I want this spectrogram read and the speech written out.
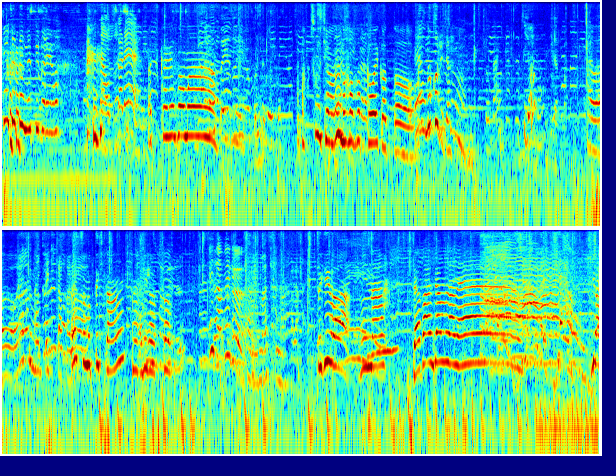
疲れちゃったんだってばよみんなお疲れ。お疲れ様。あそうじゃん。うんの母可愛かった。え残るじゃん。ちょう？だいいいよおやつ持ってきたかおやつ持ってきたん、ね、ありがとう。え食べる？食べます今から。次はみんなジャパンジャムだね。今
